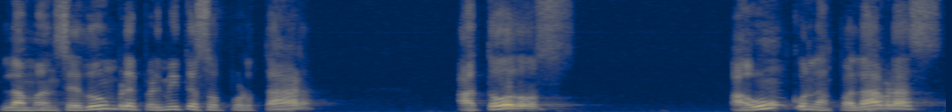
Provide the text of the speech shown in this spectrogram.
la mansedumbre permite soportar a todos, aún con las palabras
